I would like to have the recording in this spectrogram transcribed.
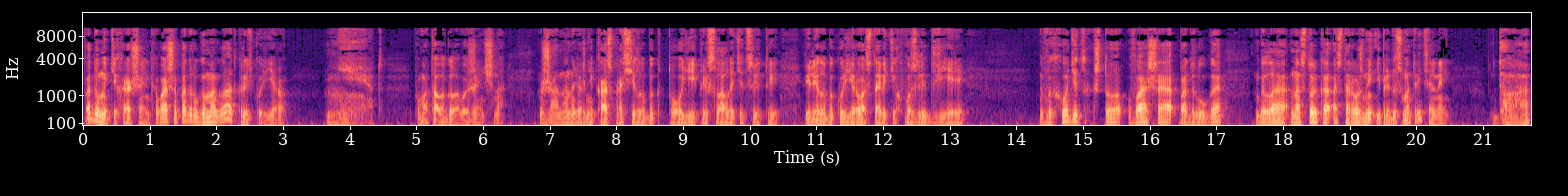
Подумайте хорошенько, ваша подруга могла открыть курьеру? Нет, помотала головой женщина. Жанна наверняка спросила бы, кто ей прислал эти цветы, велела бы курьеру оставить их возле двери. Выходит, что ваша подруга была настолько осторожной и предусмотрительной? Да.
